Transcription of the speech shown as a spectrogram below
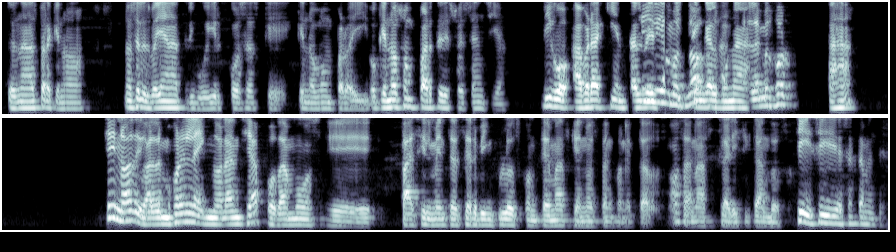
Entonces nada más para que no, no se les vayan a atribuir cosas que, no van para ahí o que no son parte de su esencia. Digo, habrá quien tal vez tenga alguna. a lo mejor. Ajá. Sí, no, digo, a lo mejor en la ignorancia podamos eh, fácilmente hacer vínculos con temas que no están conectados, ¿no? O sea, nada más clarificando eso. Sí, sí, exactamente.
